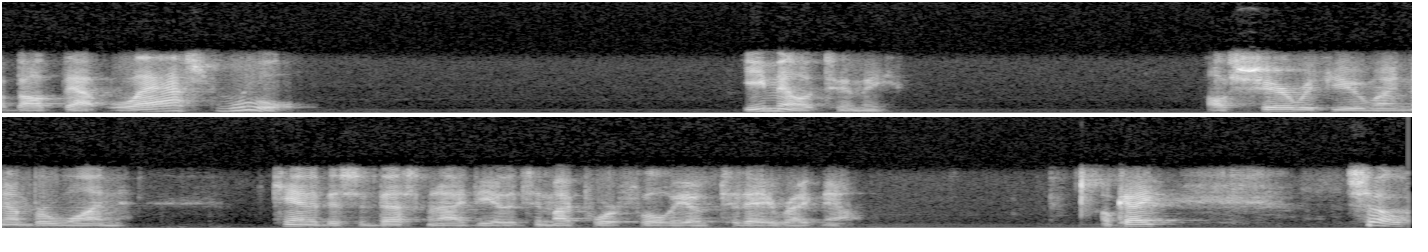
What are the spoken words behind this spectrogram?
about that last rule, email it to me. I'll share with you my number one cannabis investment idea that's in my portfolio today, right now. Okay? So,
